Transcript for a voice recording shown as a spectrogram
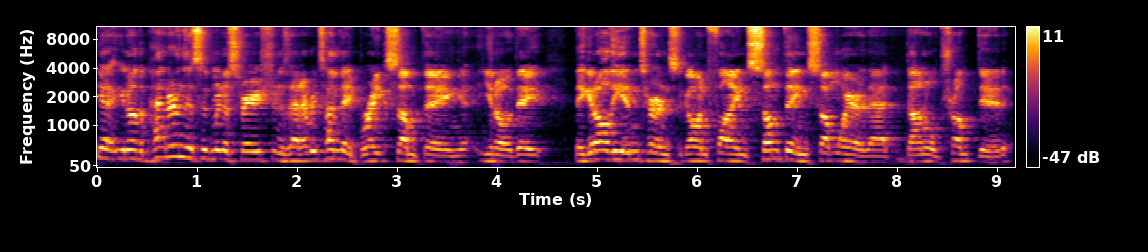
Yeah, you know, the pattern in this administration is that every time they break something, you know, they they get all the interns to go and find something somewhere that Donald Trump did.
